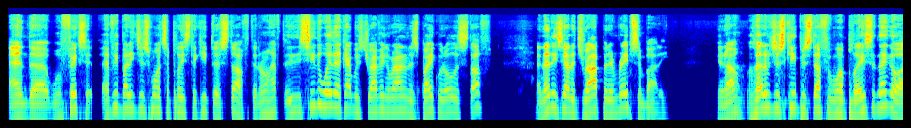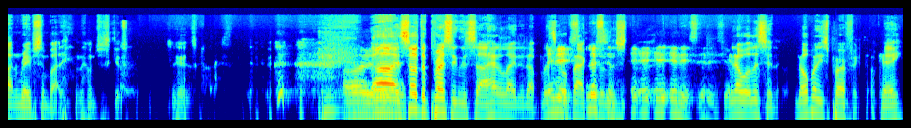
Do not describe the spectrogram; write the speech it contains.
and uh, we'll fix it. Everybody just wants a place to keep their stuff. They don't have to. You see the way that guy was driving around on his bike with all his stuff, and then he's got to drop it and rape somebody. You know, let him just keep his stuff in one place and then go out and rape somebody. no, I'm just kidding. Oh, Uh, it's so depressing. This uh, I had to light it up. Let's It go is. back. to Listen, it, it, it is. It is. You're You know what? Listen, nobody's perfect. Okay.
